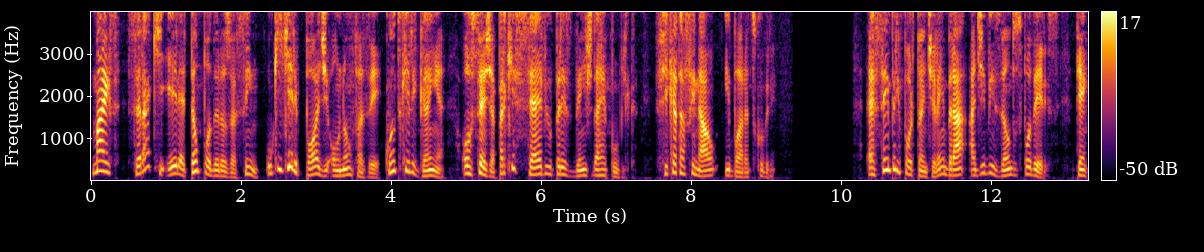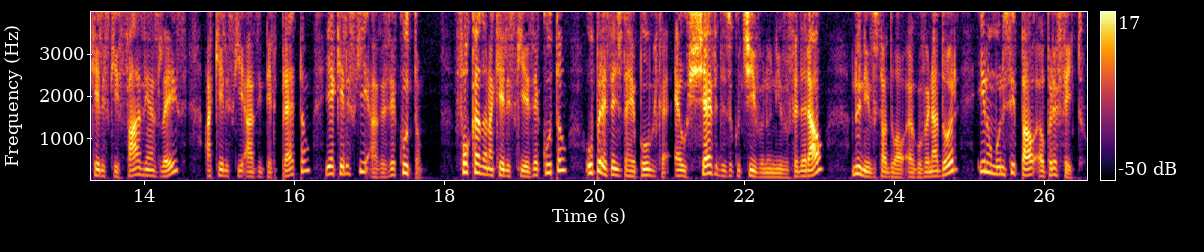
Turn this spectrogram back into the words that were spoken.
Mas será que ele é tão poderoso assim? O que, que ele pode ou não fazer? Quanto que ele ganha? Ou seja, para que serve o presidente da República? Fica até o final e bora descobrir. É sempre importante lembrar a divisão dos poderes. Tem aqueles que fazem as leis, aqueles que as interpretam e aqueles que as executam. Focando naqueles que executam, o presidente da República é o chefe do executivo no nível federal, no nível estadual é o governador e no municipal é o prefeito.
